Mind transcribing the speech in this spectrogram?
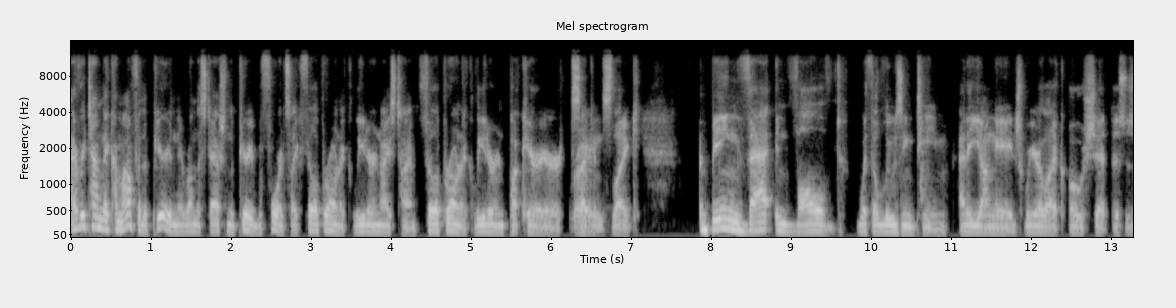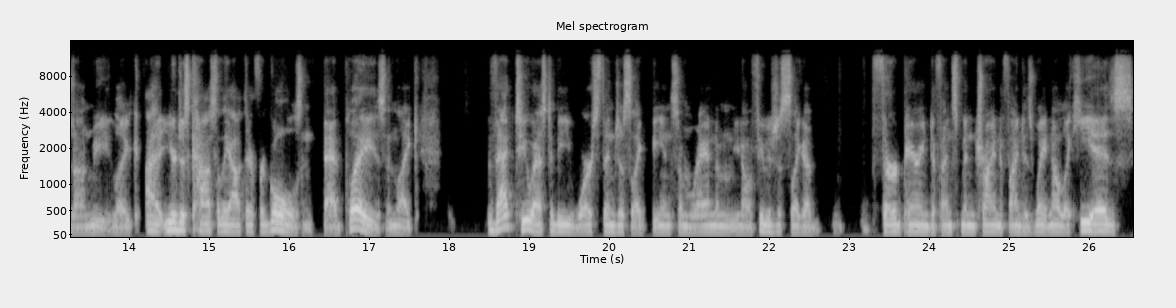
every time they come out for the period and they run the stats from the period before, it's like Filip Hronek, leader in ice time, Filip Hronek, leader in puck carrier seconds. Like being that involved with a losing team at a young age where you're like, oh shit, this is on me. Like I, you're just constantly out there for goals and bad plays. And like that too has to be worse than just like being some random, you know, if he was just like a third pairing defenseman trying to find his way. No, like he is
